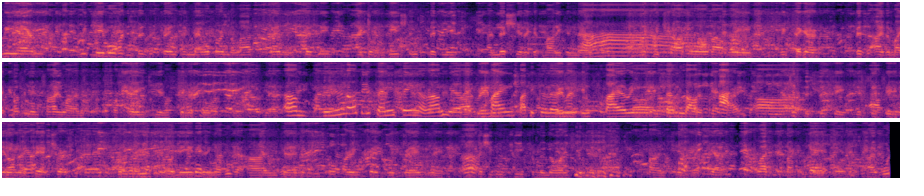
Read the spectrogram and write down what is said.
We um, we came over to visit friends in Melbourne. The last time in Sydney. I got engaged in Sydney, and this year I got married in Melbourne. Ah. If we travel all that way, we figure visit either my cousin in Thailand or friends here in Singapore. So, yeah. Um, do you notice anything around here that you Raymond- find particularly Raymond- inspiring in terms of art or Just the city, the city, the architecture, the food is amazing, and uh, the people are incredibly friendly, as you can see from the noise and the fans here. But yeah, glad to be back in Singapore. I would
